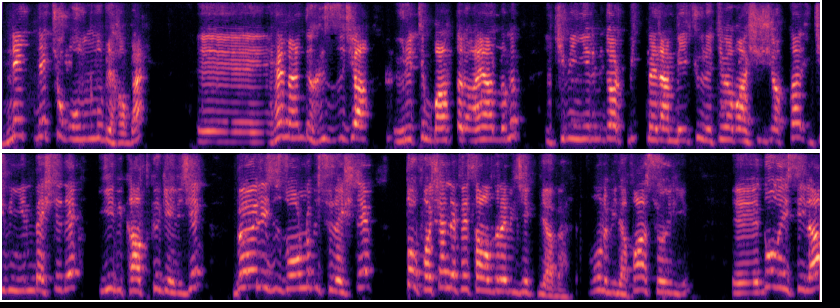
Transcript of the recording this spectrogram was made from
net net çok olumlu bir haber. E, hemen de hızlıca üretim bantları ayarlanıp 2024 bitmeden belki üretime başlayacaklar. 2025'te de iyi bir katkı gelecek. Böylesi zorlu bir süreçte Tofaş'a nefes aldırabilecek bir haber. Onu bir defa söyleyeyim. E, dolayısıyla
